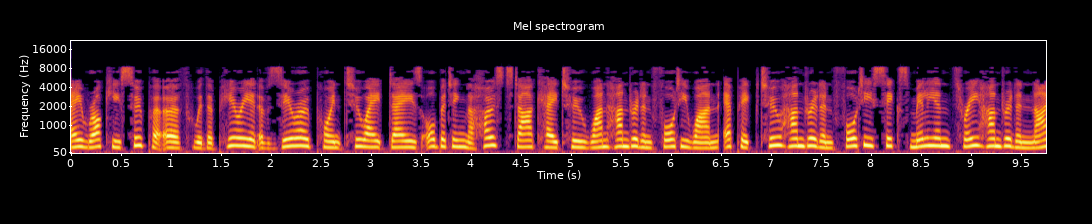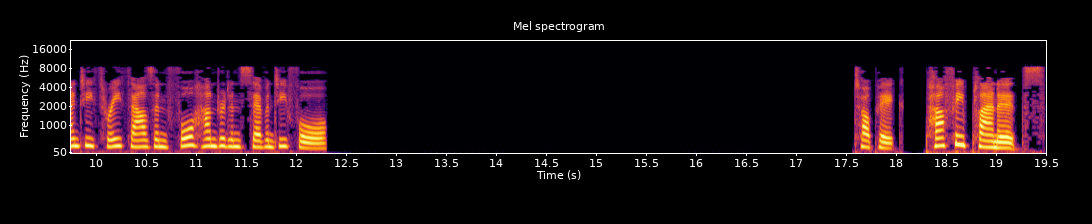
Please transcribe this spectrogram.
a rocky super-Earth with a period of 0.28 days orbiting the host star K2 141 EPIC 246393474. Topic: Puffy planets.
